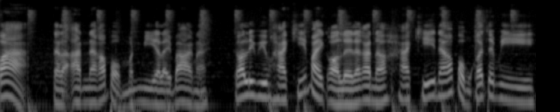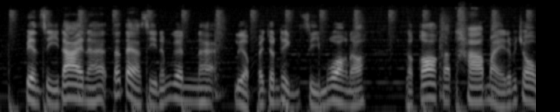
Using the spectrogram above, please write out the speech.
ว่าแต่ละอันนะครับผมมันมีอะไรบ้างนะ ก็รีวิวฮาคิใหม่ก่อนเลยแล้วกันเนาะฮาคินะครับผมก็จะมีเปลี่ยนสีได้นะฮะตั้งแต่สีน้ำเงินนะฮะเหลือบไปจนถึงสีม่วงเนาะแล้วก็คาถาใหม่ท่านผู้ชม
